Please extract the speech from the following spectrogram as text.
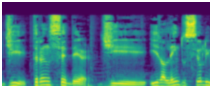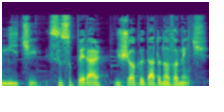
de transcender, de ir além do seu limite, se superar, joga o dado novamente.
